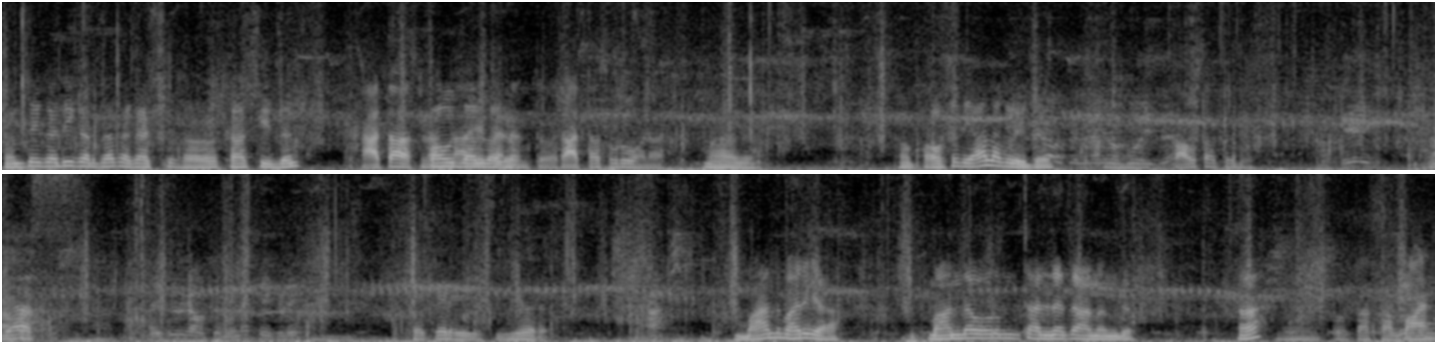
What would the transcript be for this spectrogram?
पण ते कधी करतात आकाश खास सीझन आता असणार पाऊस ना चालू झाला. याच्यानंतर आता सुरू होणार. हा का? हा, पावसात या लागलं इथं. पावसाचं यस खेकडे विहर बांध भारी हा. बांधावरून चालण्याचा आनंद. हा? छोटासा बांध.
